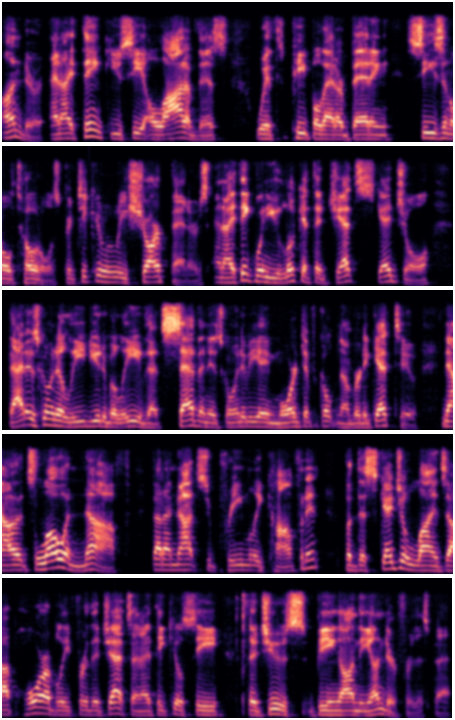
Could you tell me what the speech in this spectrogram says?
under. And I think you see a lot of this with people that are betting seasonal totals, particularly sharp bettors. And I think when you look at the Jets schedule, that is going to lead you to believe that seven is going to be a more difficult number to get to. Now, it's low enough that I'm not supremely confident, but the schedule lines up horribly for the Jets. And I think you'll see the juice being on the under for this bet.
